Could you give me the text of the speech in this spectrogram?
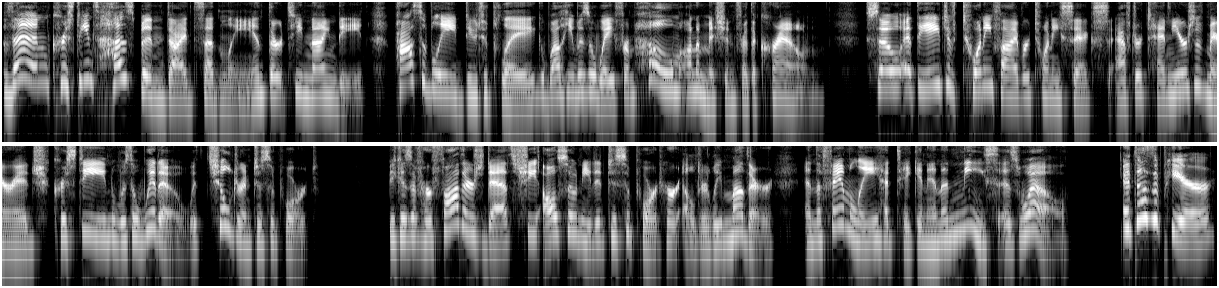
Then Christine's husband died suddenly in 1390, possibly due to plague while he was away from home on a mission for the crown. So, at the age of 25 or 26, after 10 years of marriage, Christine was a widow with children to support. Because of her father's death, she also needed to support her elderly mother, and the family had taken in a niece as well. It does appear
